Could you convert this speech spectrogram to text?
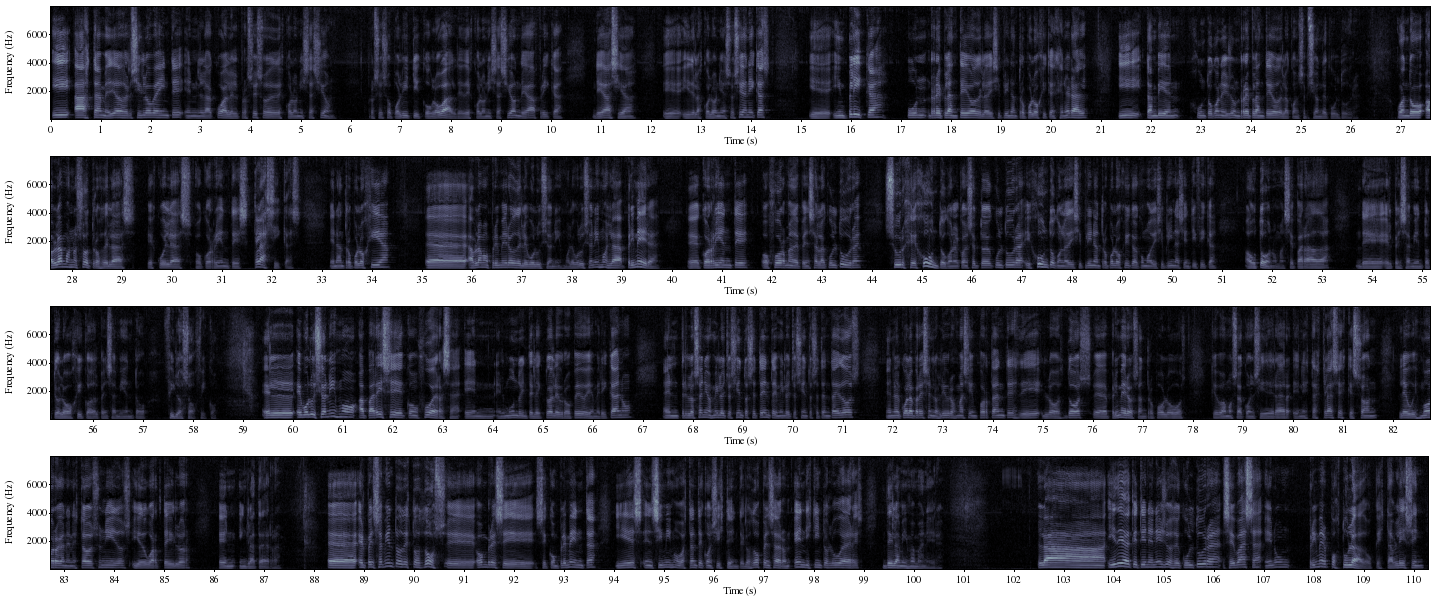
y hasta mediados del siglo XX, en la cual el proceso de descolonización, proceso político global de descolonización de África, de Asia eh, y de las colonias oceánicas, eh, implica un replanteo de la disciplina antropológica en general y también, junto con ello, un replanteo de la concepción de cultura. Cuando hablamos nosotros de las escuelas o corrientes clásicas en antropología, eh, hablamos primero del evolucionismo. El evolucionismo es la primera eh, corriente o forma de pensar la cultura, surge junto con el concepto de cultura y junto con la disciplina antropológica como disciplina científica autónoma, separada del pensamiento teológico, del pensamiento filosófico. El evolucionismo aparece con fuerza en el mundo intelectual europeo y americano entre los años 1870 y 1872, en el cual aparecen los libros más importantes de los dos eh, primeros antropólogos que vamos a considerar en estas clases, que son Lewis Morgan en Estados Unidos y Edward Taylor en Inglaterra. Eh, el pensamiento de estos dos eh, hombres se complementa y es en sí mismo bastante consistente. Los dos pensaron en distintos lugares de la misma manera. La idea que tienen ellos de cultura se basa en un primer postulado que establecen,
